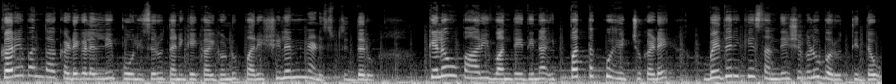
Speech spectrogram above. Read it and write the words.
ಕರೆ ಬಂದ ಕಡೆಗಳಲ್ಲಿ ಪೊಲೀಸರು ತನಿಖೆ ಕೈಗೊಂಡು ಪರಿಶೀಲನೆ ನಡೆಸುತ್ತಿದ್ದರು. ಕೆಲವು ಬಾರಿ ಒಂದೇ ದಿನ ಇಪ್ಪತ್ತಕ್ಕೂ ಹೆಚ್ಚು ಕಡೆ ಬೆದರಿಕೆ ಸಂದೇಶಗಳು ಬರುತ್ತಿದ್ದವು.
